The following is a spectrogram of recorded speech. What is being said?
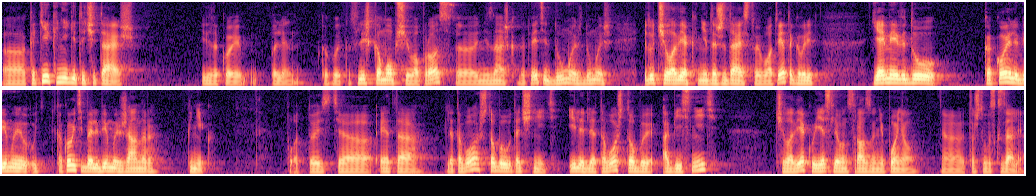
а, какие книги ты читаешь? И ты такой, блин, какой-то слишком общий вопрос, а, не знаешь, как ответить, думаешь, думаешь. И тут человек, не дожидаясь твоего ответа, говорит, я имею в виду, какой, любимый, какой у тебя любимый жанр книг? Вот, то есть э, это для того, чтобы уточнить, или для того, чтобы объяснить человеку, если он сразу не понял э, то, что вы сказали.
